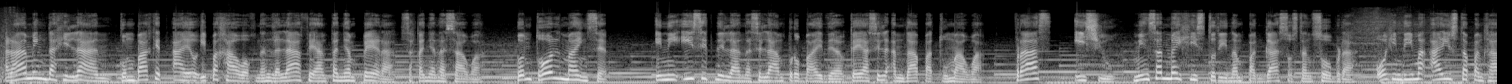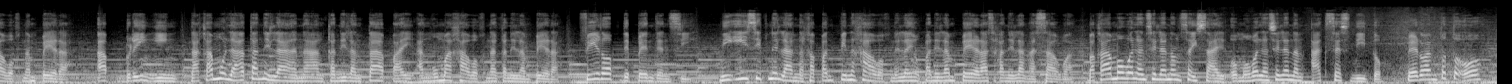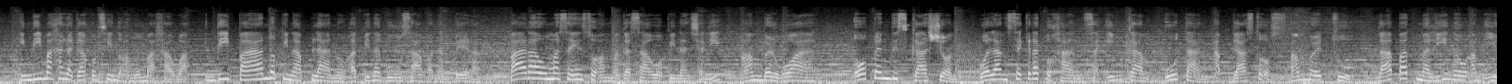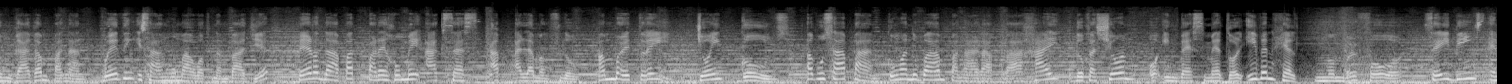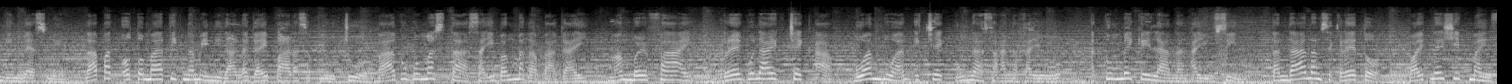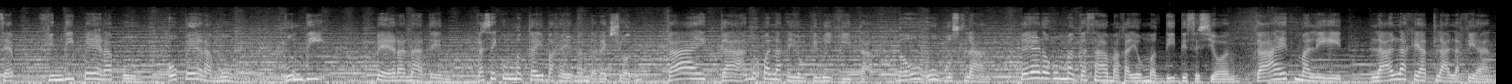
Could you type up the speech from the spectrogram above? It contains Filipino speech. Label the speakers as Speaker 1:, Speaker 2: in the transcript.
Speaker 1: Maraming dahilan kung bakit ayaw ipahawak ng lalaki ang kanyang pera sa kanyang asawa. Control mindset. Iniisip nila na sila ang provider kaya sila ang dapat humawak. Trust issue. Minsan may history ng paggastos ng sobra o hindi maayos na panghawak ng pera. Upbringing. Nakamulatan nila na ang kanilang tapay ang humahawak ng kanilang pera. Fear of dependency. Niisip nila na kapag pinahawak nila yung kanilang pera sa kanilang asawa, baka mawalan sila ng saysay o mawalan sila ng access dito. Pero ang totoo, hindi mahalaga kung sino ang umahawak. Hindi paano pinaplano at pinag-uusapan ng pera. Para umasenso ang mag-asawa financially, number 1, open discussion. Walang sekretuhan sa income, utang at gastos. Number 2, dapat malinaw ang iyong gagampanan. Pwedeng isa ang humawak ng budget, pero dapat pareho may access at alam ang flow. Number 3, joint goals. Pag-usapan kung ano ba ang pangarap, bahay, edukasyon o investment or even health. Number 4, savings and investment. Dapat automatic na may nilalagay para sa future bago bumasta sa ibang mga bagay. Number 5, regular check-up. Buwan-buwan i-check kung nasaan na kayo at kung may kailangan ayusin. Tandaan ang sekreto, partnership mindset, hindi pera po o pera mo, kundi pera natin. Kasi kung magkaiba kayo ng direksyon, kahit gaano pala kayong kinikita, mauubos lang. Pero kung magkasama kayong magdidesisyon, kahit maliit, lalaki at lalakihan,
